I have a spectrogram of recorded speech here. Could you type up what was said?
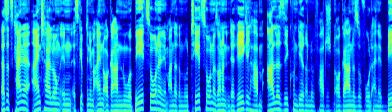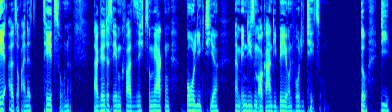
das ist jetzt keine Einteilung in, es gibt in dem einen Organ nur B-Zone, in dem anderen nur T-Zone, sondern in der Regel haben alle sekundären lymphatischen Organe sowohl eine B- als auch eine T-Zone. Da gilt es eben quasi sich zu merken, wo liegt hier ähm, in diesem Organ die B- und wo die T-Zone. So, die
